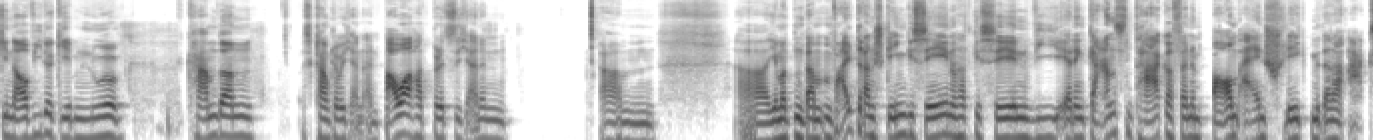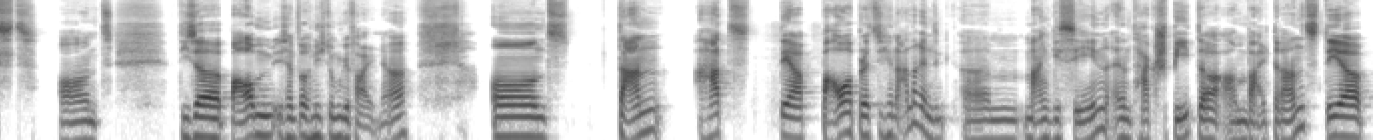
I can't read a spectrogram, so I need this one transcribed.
genau wiedergeben, nur kam dann, es kam, glaube ich, ein, ein Bauer hat plötzlich einen, ähm, äh, jemanden beim Waldrand stehen gesehen und hat gesehen, wie er den ganzen Tag auf einen Baum einschlägt mit einer Axt. Und dieser Baum ist einfach nicht umgefallen. Ja? Und dann hat der Bauer plötzlich einen anderen ähm, Mann gesehen, einen Tag später am Waldrand, der,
